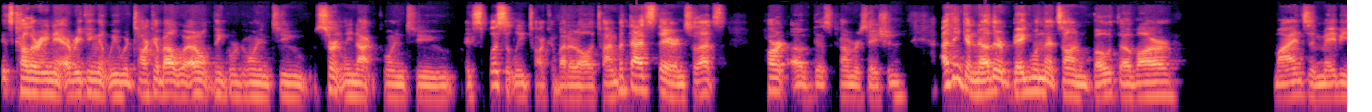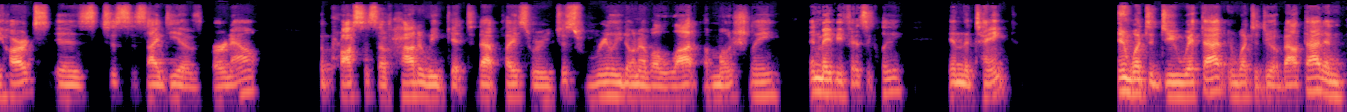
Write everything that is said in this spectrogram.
It's coloring everything that we would talk about. I don't think we're going to, certainly not going to explicitly talk about it all the time, but that's there. And so that's part of this conversation. I think another big one that's on both of our minds and maybe hearts is just this idea of burnout the process of how do we get to that place where we just really don't have a lot emotionally and maybe physically in the tank and what to do with that and what to do about that and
